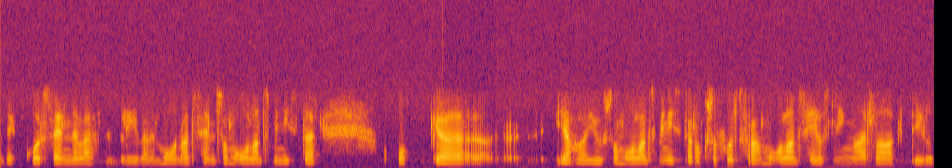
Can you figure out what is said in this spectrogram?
veckor sedan eller det blir väl en månad sedan som Ålandsminister. Och äh, jag har ju som Ålandsminister också fört fram Ålands hälsningar rakt till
